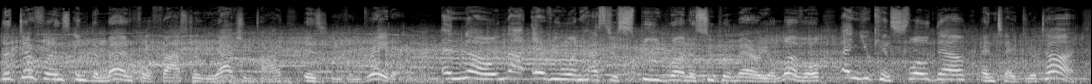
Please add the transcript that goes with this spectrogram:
the difference in demand for faster reaction time is even greater. And no, not everyone has to speed run a Super Mario level, and you can slow down and take your time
